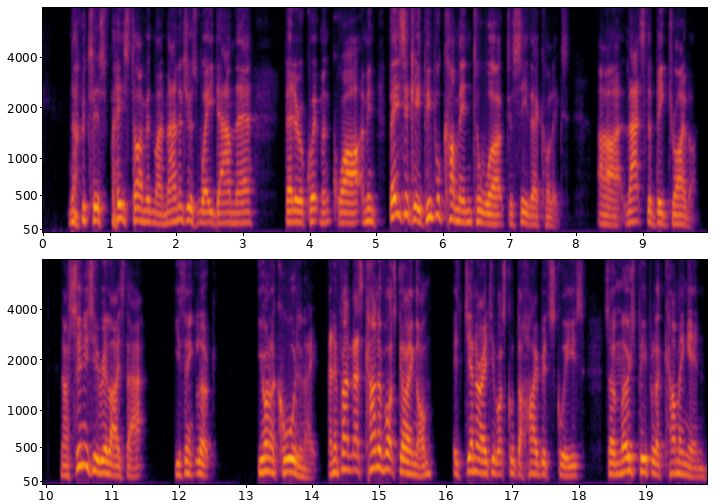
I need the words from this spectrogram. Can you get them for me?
Notice FaceTime with my managers way down there, better equipment, qua. I mean, basically, people come into work to see their colleagues. Uh, that's the big driver. Now, as soon as you realize that, you think, look, you want to coordinate. And in fact, that's kind of what's going on. It's generated what's called the hybrid squeeze. So most people are coming in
